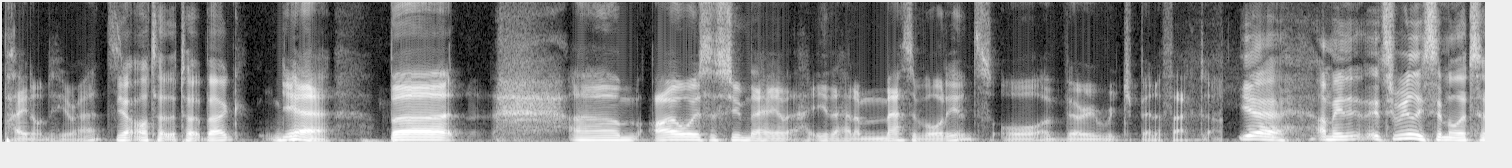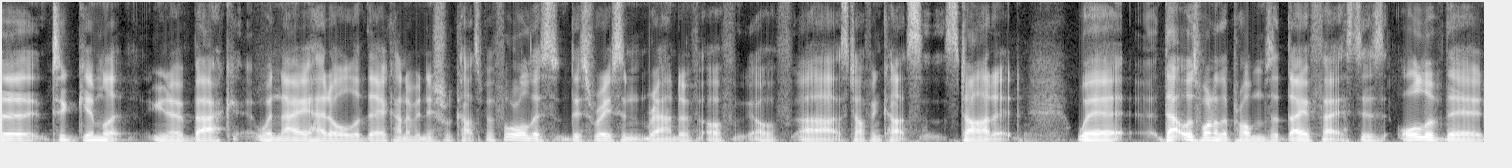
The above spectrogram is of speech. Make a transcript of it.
pay not to hear ads. Yeah, I'll take the tote bag. Yeah, but um, I always assumed they either had a massive audience or a very rich benefactor. Yeah, I mean, it's really similar to, to Gimlet, you know, back when they had all of their kind of initial cuts before all this this recent round of of, of uh, cuts started, where that was one of the problems that they faced is all of their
